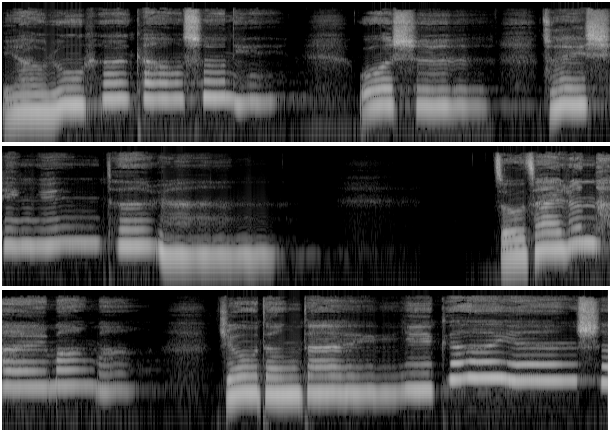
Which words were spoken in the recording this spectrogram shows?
要如何告诉你，我是最幸运的人？走在人海茫茫，就等待一个眼神。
